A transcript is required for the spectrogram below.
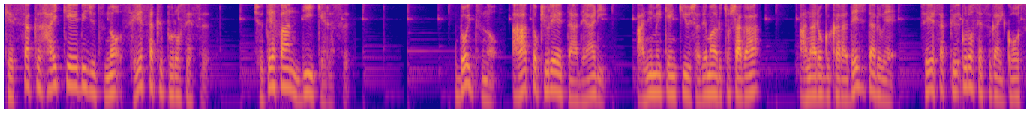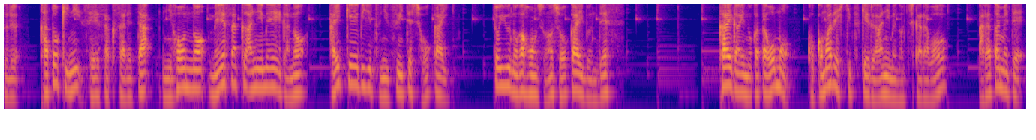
傑作背景美術の制作プロセス。シュテファン・リーケルス。ドイツのアートキュレーターでありアニメ研究者でもある著者がアナログからデジタルへ制作プロセスが移行する過渡期に制作された日本の名作アニメ映画の背景美術について紹介。というのが本書の紹介文です。海外の方をもここまで引きつけるアニメの力を改めて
